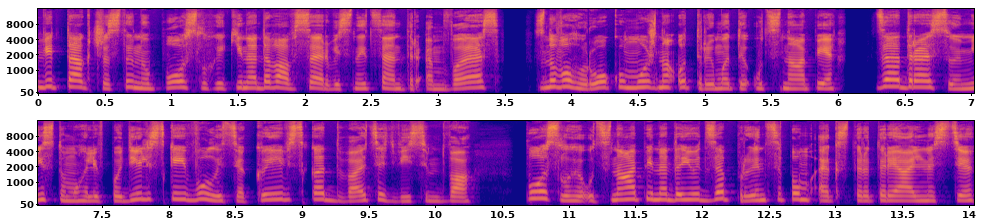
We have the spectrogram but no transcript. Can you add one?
Відтак, частину послуг, які надавав сервісний центр МВС, з нового року можна отримати у ЦНАПі за адресою місто Могилів-Подільський, вулиця Київська, 28-2. Послуги у ЦНАПі надають за принципом екстериторіальності,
